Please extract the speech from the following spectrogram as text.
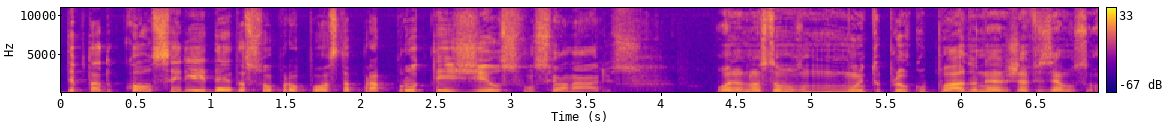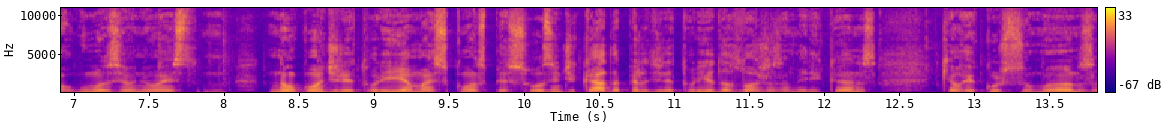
Deputado, qual seria a ideia da sua proposta para proteger os funcionários? Olha, nós estamos muito preocupados, né? Já fizemos algumas reuniões, não com a diretoria, mas com as pessoas indicadas pela diretoria das lojas americanas, que é o Recursos Humanos,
